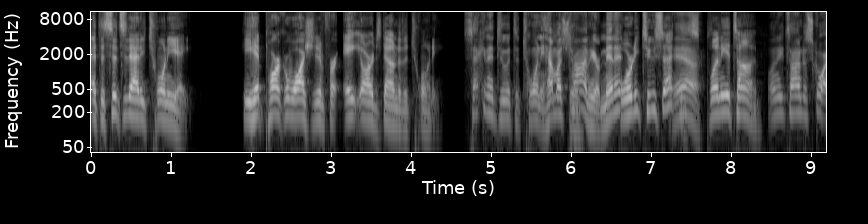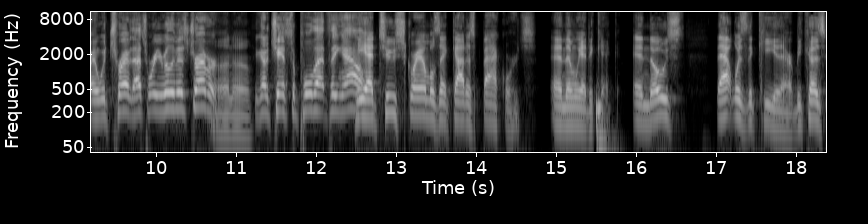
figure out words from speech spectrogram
at the Cincinnati 28. He hit Parker Washington for 8 yards down to the 20. Second and two at the 20. How much time here? A minute? 42 seconds. Yeah. Plenty of time. Plenty of time to score. And with Trevor, that's where you really miss Trevor. I know. You got a chance to pull that thing out. He had two scrambles that got us backwards, and then we had to kick. And those that was the key there because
